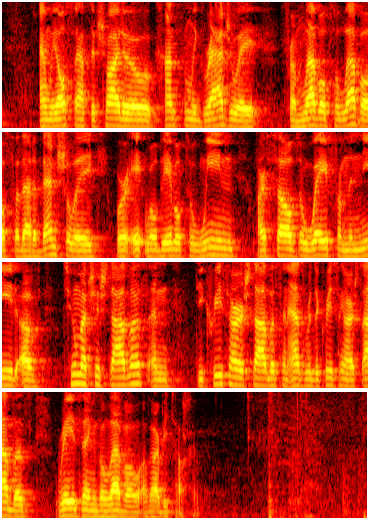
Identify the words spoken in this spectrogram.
and we also have to try to constantly graduate from level to level so that eventually we're, we'll be able to wean ourselves away from the need of too much hishtadlus and decrease our hishtadlus, and as we're decreasing our hishtadlus, raising the level of our bitachon.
